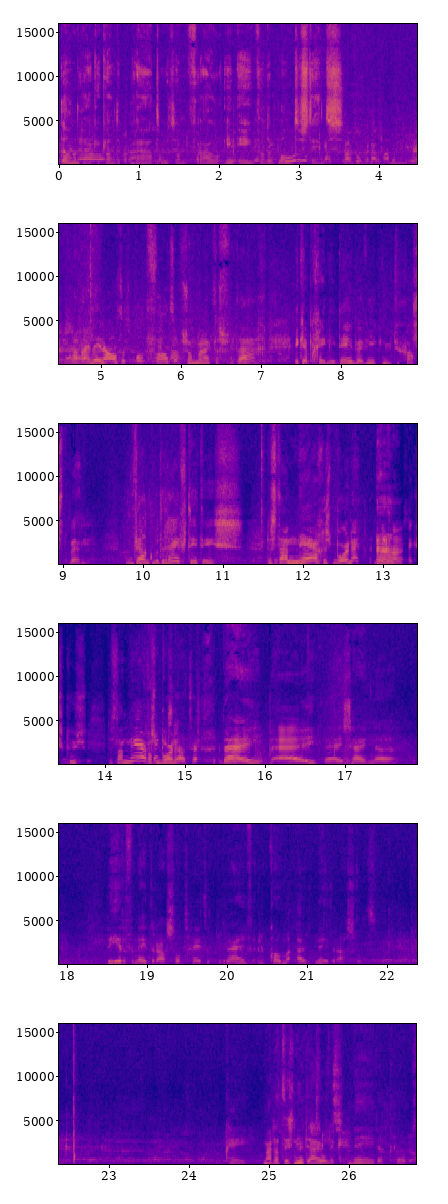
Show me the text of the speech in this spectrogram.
Dan raak ik aan de praat met een vrouw in een van de plantenstands. Wat mij alleen nou altijd opvalt op zo'n markt als vandaag, ik heb geen idee bij wie ik nu te gast ben. Welk bedrijf dit is. Er staan nergens borden. Excuus. Er staan nergens borden. dat, hè. Wij, wij, wij zijn eh, de heren van Nederasselt, heet het bedrijf. En we komen uit Nederasselt. Oké, maar dat is niet duidelijk. klopt. Nee, dat klopt.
